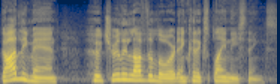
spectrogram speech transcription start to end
godly man who truly loved the Lord and could explain these things.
